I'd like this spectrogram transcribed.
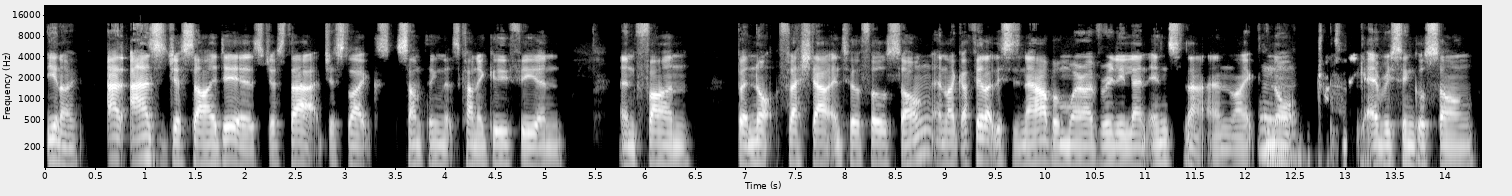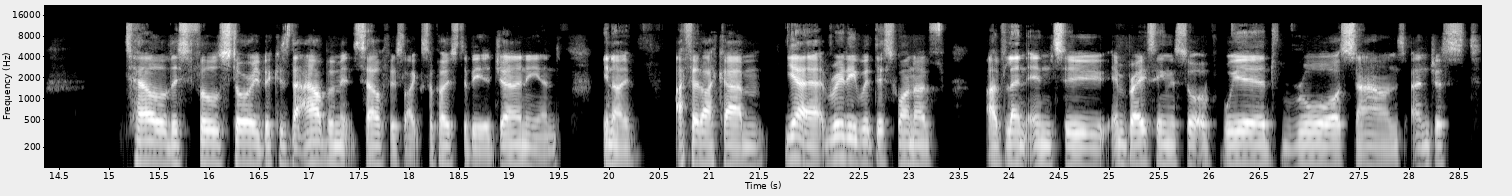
you know as, as just ideas just that just like something that's kind of goofy and and fun but not fleshed out into a full song. And like I feel like this is an album where I've really lent into that and like not trying to make every single song tell this full story because the album itself is like supposed to be a journey and you know I feel like um yeah really with this one I've I've lent into embracing the sort of weird raw sounds and just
